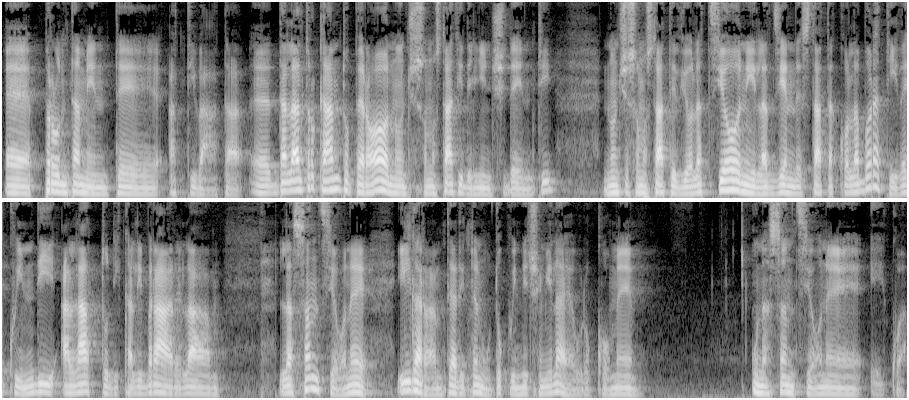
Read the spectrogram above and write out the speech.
eh, prontamente attivata. Eh, dall'altro canto però non ci sono stati degli incidenti, non ci sono state violazioni, l'azienda è stata collaborativa e quindi all'atto di calibrare la, la sanzione il garante ha ritenuto 15.000 euro come una sanzione equa.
